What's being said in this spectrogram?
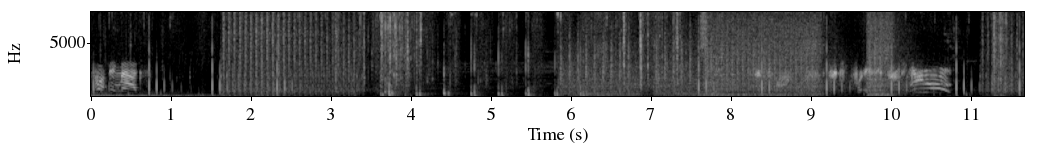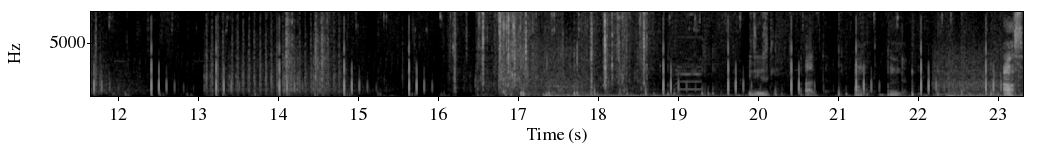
Dropping mags. Searching for alien turning. These dudes getting fucked up. I don't know none of them. I don't see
